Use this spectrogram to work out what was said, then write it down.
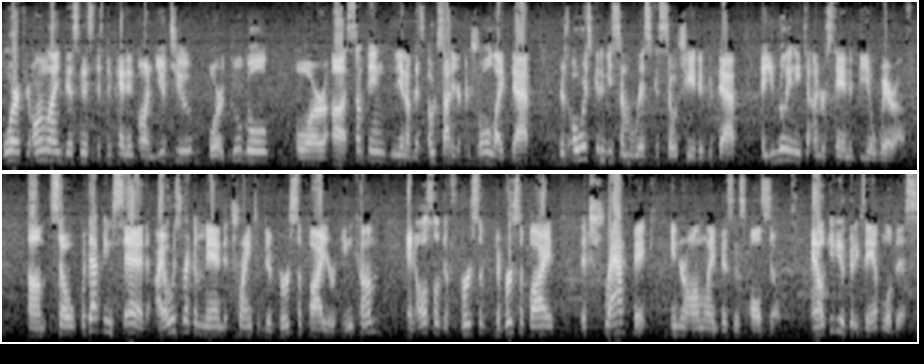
Or if your online business is dependent on YouTube or Google or uh, something you know that's outside of your control like that, there's always going to be some risk associated with that that you really need to understand and be aware of. Um, so, with that being said, I always recommend trying to diversify your income and also diversi- diversify the traffic in your online business also. And I'll give you a good example of this.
